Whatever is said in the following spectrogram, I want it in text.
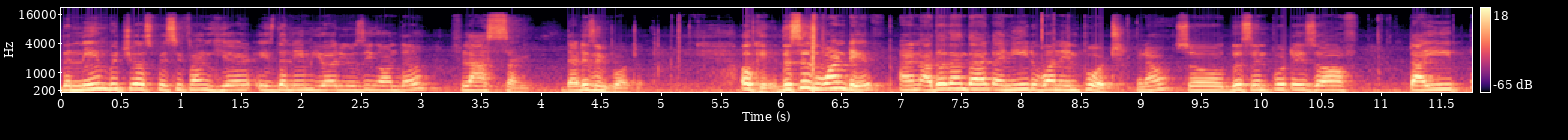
the name which you are specifying here is the name you are using on the Flask side. That is important. Okay, this is one div and other than that I need one input, you know. So this input is of type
